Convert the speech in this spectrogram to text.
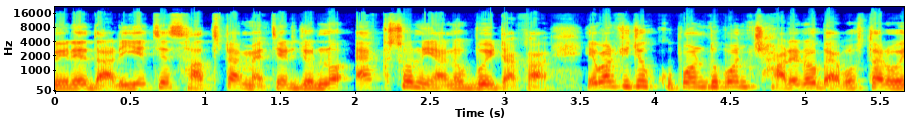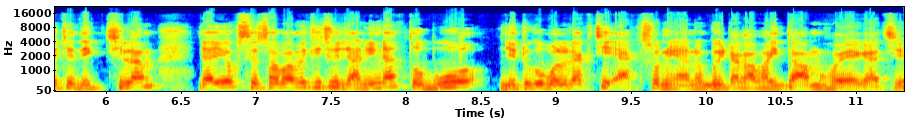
বেড়ে দাঁড়িয়েছে সাতটা ম্যাচের জন্য একশো নিরানব্বই টাকা। এবার কিছু কুপন টুপন ছাড়েরও ব্যবস্থা রয়েছে, দেখছিলাম। যাই হোক, সেসব আমি কিছু জানি না, তবুও যেটুকু বলে রাখছি, একশো নিরানব্বই টাকা ভাই দাম হয়ে গেছে।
